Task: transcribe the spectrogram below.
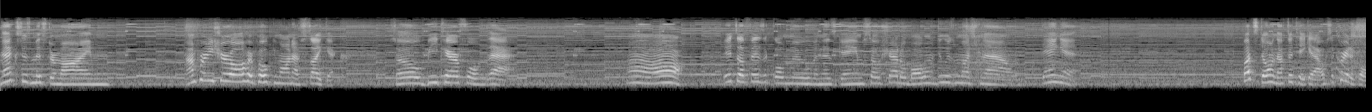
Next is Mr. Mime. I'm pretty sure all her Pokemon have Psychic. So be careful of that. Oh, it's a physical move in this game, so Shadow Ball won't do as much now. Dang it but still enough to take it out with a critical.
